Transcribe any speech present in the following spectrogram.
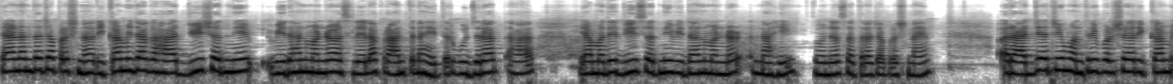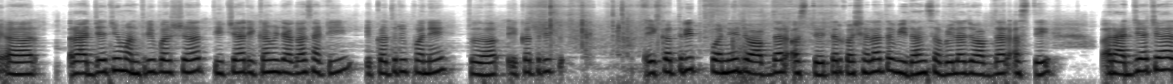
त्यानंतरचा प्रश्न रिकामी जागा हा द्विसदनीय विधानमंडळ असलेला प्रांत नाही तर गुजरात हा यामध्ये द्विसदनी विधानमंडळ नाही दोन हजार सतराचा प्रश्न आहे. राज्याची मंत्रिपरिषद रिकामी राज्याचे राज्याची मंत्रिपरिषद तिच्या रिकामी जागासाठी एकत्रितपणे एकत्रित एकत्रितपणे जबाबदार असते तर कशाला तर विधानसभेला जबाबदार असते? राज्याच्या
